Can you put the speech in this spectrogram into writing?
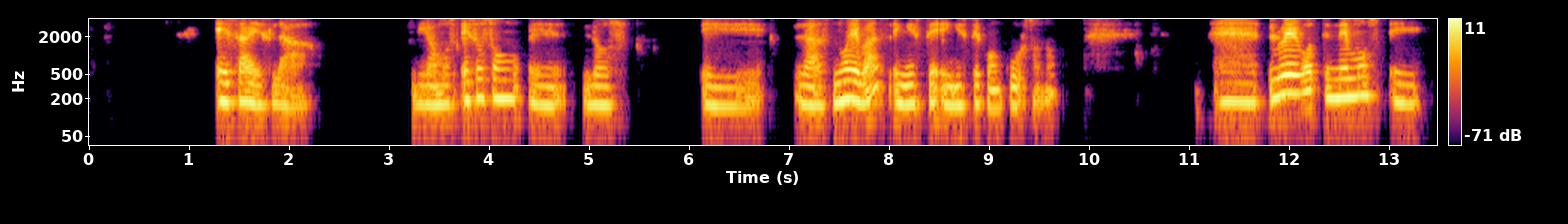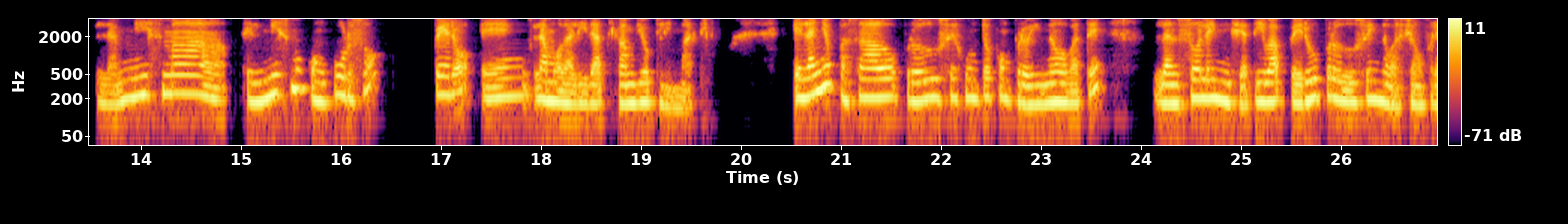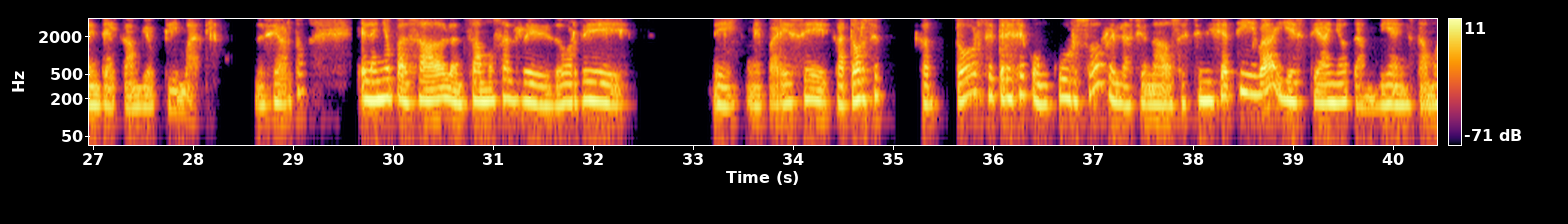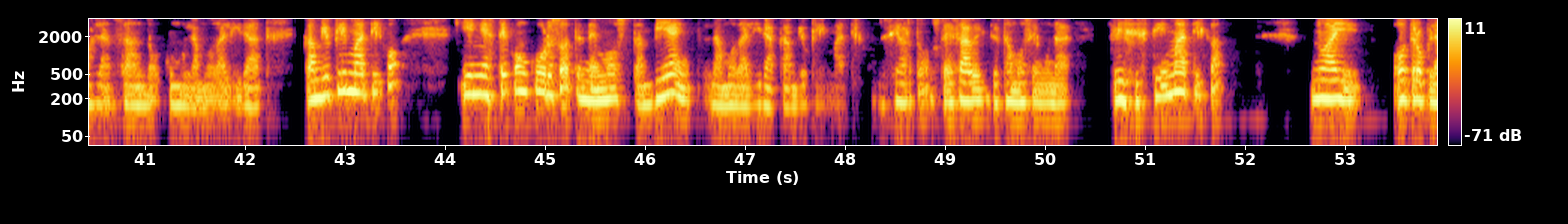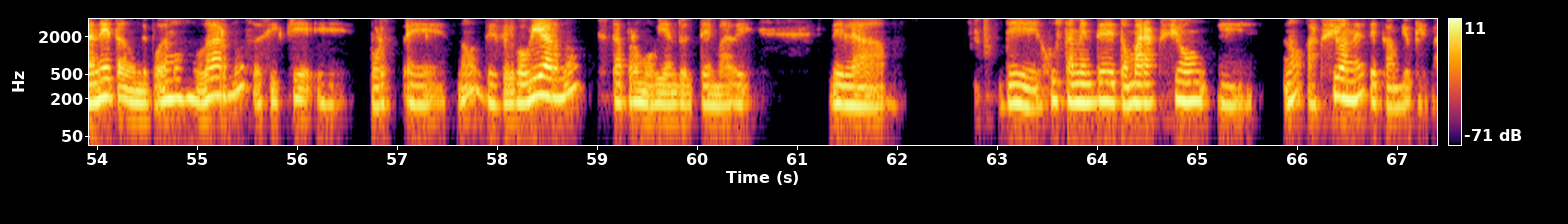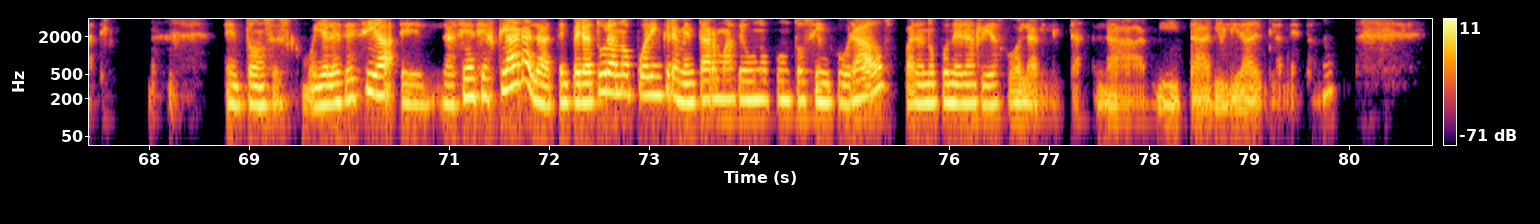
Esa es la, digamos, esos son eh, los, eh, las nuevas en este, en este concurso, ¿no? Luego tenemos eh, la misma, el mismo concurso, pero en la modalidad cambio climático. El año pasado, Produce junto con Proinnovate lanzó la iniciativa Perú Produce Innovación frente al Cambio Climático, ¿no es cierto? El año pasado lanzamos alrededor de, me parece, 14, 14, 13 concursos relacionados a esta iniciativa y este año también estamos lanzando como la modalidad cambio climático y en este concurso tenemos también la modalidad cambio climático, ¿no es cierto? Ustedes saben que estamos en una crisis climática, no hay otro planeta donde podemos mudarnos, así que eh, eh, desde el gobierno está promoviendo el tema de, justamente de tomar acción, eh, acciones de cambio climático. Entonces, como ya les decía, la ciencia es clara, la temperatura no puede incrementar más de 1.5 grados para no poner en riesgo la, habitabilidad del planeta.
